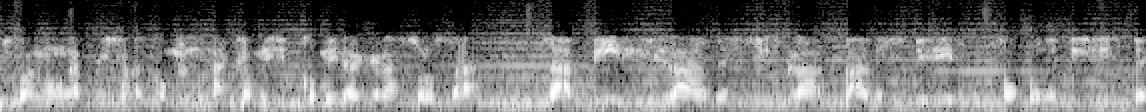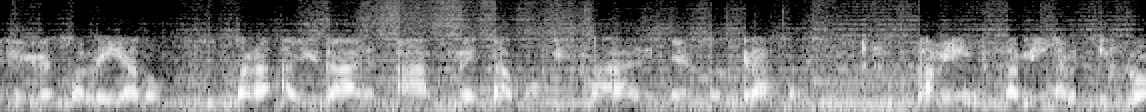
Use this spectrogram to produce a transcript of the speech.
Y cuando una persona come una comida grasosa, la bilis, la vesícula va a despedir un poco de bilis de regreso al hígado para ayudar a metabolizar esas grasas. También, también la vesícula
